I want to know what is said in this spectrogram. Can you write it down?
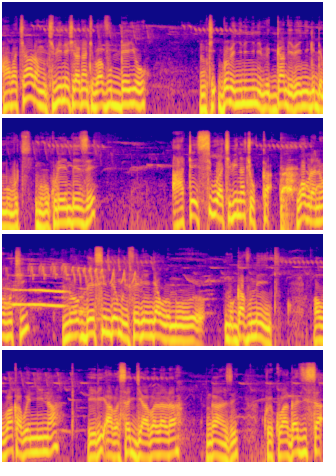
Abakyala mu kibiina ekiraga nti bavuddeyo nti bo benyininyini gambye benyigidde mu bukulembeze ate si bwa kibiina kyokka wabula n'obuki no- beesimbye mu bifo ebyenjawulo mu gavumenti. Obubaka bwe nnina eri abasajja abalala nga nze kwe kwagazisa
